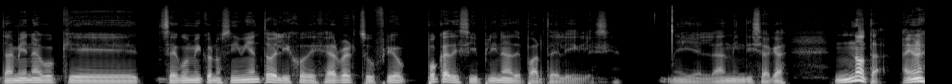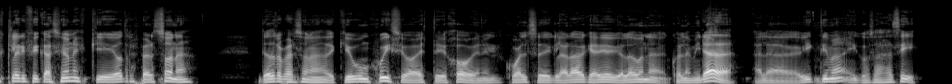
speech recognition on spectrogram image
También hago que, según mi conocimiento, el hijo de Herbert sufrió poca disciplina de parte de la iglesia. Y el admin dice acá, nota, hay unas clarificaciones que otras personas de otra persona de que hubo un juicio a este joven, el cual se declaraba que había violado con la mirada a la víctima y cosas así.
